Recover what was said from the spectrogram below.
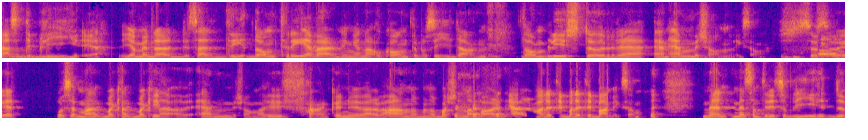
Alltså det blir ju det. Jag menar, det så här, de, de tre värvningarna och Conte på sidan, de blir ju större än Emerson. Liksom. Så, ja. så är Och så man, man kan man kan ju säga, Emerson, hur fan kunde vi värva han? Och, och Barcelona bara garvade till, till bank liksom. Men, men samtidigt så blir då,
